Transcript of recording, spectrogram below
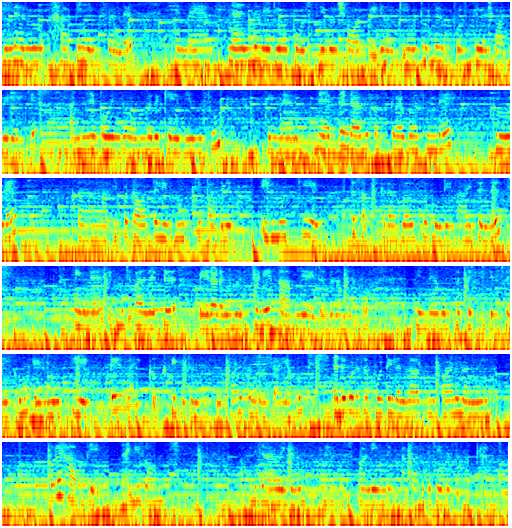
പിന്നെ ഒരു ഹാപ്പി ന്യൂസ് ഉണ്ട്. എന്റെ ഞാൻ ഇന്ന് വീഡിയോ പോസ്റ്റ് ചെയ്ത ഒരു ഷോർട്ട് വീഡിയോയ്ക്ക് യൂട്യൂബിൽ പോസ്റ്റ് ചെയ്ത ഷോർട്ട് വീഡിയോയ്ക്ക് അഞ്ച് പോയിന്റ് ഒമ്പത് കെ വ്യൂസും പിന്നെ നേരത്തെ ഉണ്ടായിരുന്ന സബ്സ്ക്രൈബേഴ്സിന്റെ കൂടെ ഇപ്പോൾ ടോട്ടൽ ഇരുന്നൂറ്റി പതിനെട്ട് ഇരുന്നൂറ്റി എട്ട് സബ്സ്ക്രൈബേഴ്സ് കൂടി ആയിട്ടുണ്ട്. പിന്നെ ഇരുന്നൂറ്റി പതിനെട്ട് പേരടങ്ങുന്ന ഒരു ചെറിയ ഫാമിലി ആയിട്ടുണ്ട് നമ്മളിപ്പോൾ പിന്നെ മുപ്പത്തെട്ട് ഡിസ്ലൈക്കും എഴുന്നൂറ്റി എട്ട് ലൈക്കൊക്കെ കിട്ടിയിട്ടുണ്ട്. എനിക്ക് ഒരുപാട് സന്തോഷമായി. അപ്പം എന്റെ കൂടെ സപ്പോർട്ട് ചെയ്ത എല്ലാവർക്കും ഒരുപാട് നന്ദി. കുറേ happy thank you so much അപ്പം ഇനി ചായ കുടിക്കണം. കുറച്ച് പണിയുണ്ട്. അപ്പം അതൊക്കെ ചെയ്തിട്ട് കാണാം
